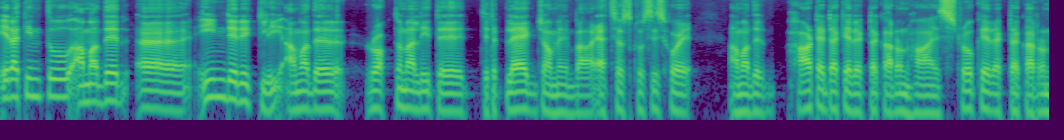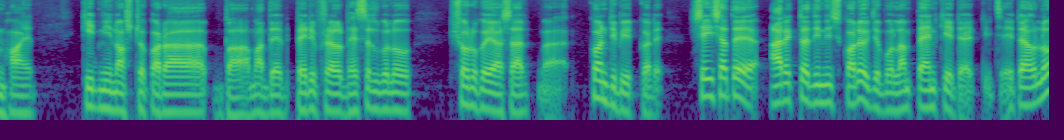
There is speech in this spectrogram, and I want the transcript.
এরা কিন্তু আমাদের ইনডাইরেক্টলি আমাদের রক্তনালীতে যেটা প্ল্যাগ জমে বা অ্যাথ্রোস্কোসিস হয়ে আমাদের হার্ট অ্যাটাকের একটা কারণ হয় স্ট্রোকের একটা কারণ হয় কিডনি নষ্ট করা বা আমাদের পেরিফেরাল ভেসেলগুলো সরু হয়ে আসার কন্ট্রিবিউট করে। সেই সাথে আরেকটা জিনিস করে ওই যে বললাম প্যানকেটাইটিস এটা হলো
